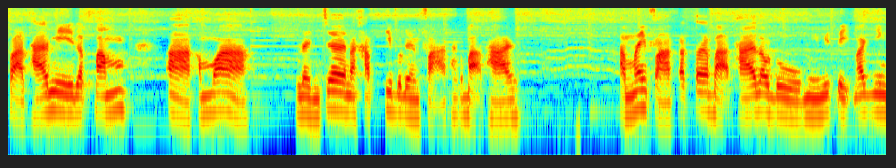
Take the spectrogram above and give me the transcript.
ฝาท้ายมีปั๊มอ่าคำว่า Ranger นะครับ ที่บริเวณฝาทกระบะท้ายทำให้ฝากระบะท้ายเราดูมีมิติมากยิ่ง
